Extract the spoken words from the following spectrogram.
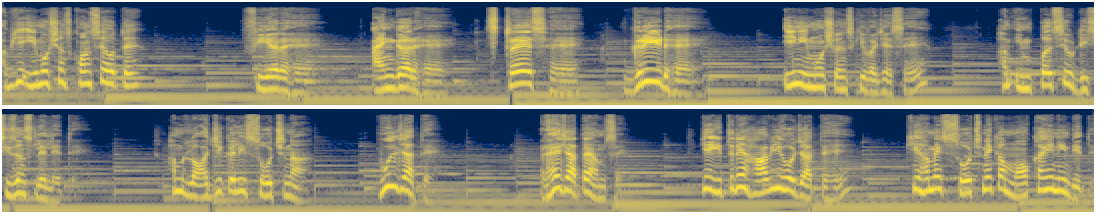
अब ये इमोशंस कौन से होते हैं? फियर है एंगर है स्ट्रेस है ग्रीड है। इन इमोशंस की वजह से हम इंपल्सिव डिसीजंस ले लेते हैं। हम लॉजिकली सोचना भूल जाते हैं, रह जाता है हमसे। ये इतने हावी हो जाते हैं कि हमें सोचने का मौका ही नहीं देते।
